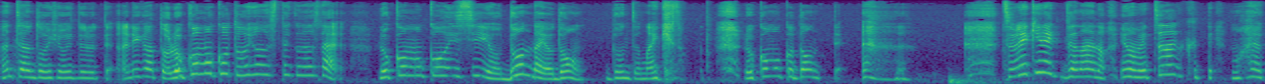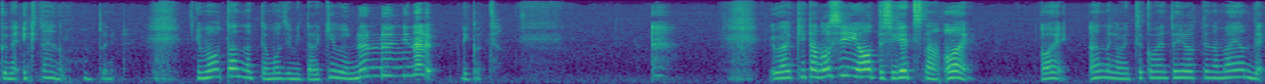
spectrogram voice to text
あんちゃん投票してるって。ありがとう。ロコモコ投票してください。ロコモコ美味しいよ。ドンだよドン。ドンじゃないけど。ロコモコドンって。爪切れじゃないの。今めっちゃ長くってもう早くね行きたいの。本当に。山歌になって文字見たら気分ルンルンになる。リコちゃん。浮気楽しいよってしげちさん。おい。おい。アンナがめっちゃコメント拾って名前読んで。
